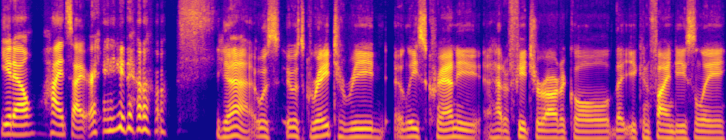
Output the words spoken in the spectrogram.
You know, hindsight, right? yeah, it was it was great to read. Elise Cranny had a feature article that you can find easily.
